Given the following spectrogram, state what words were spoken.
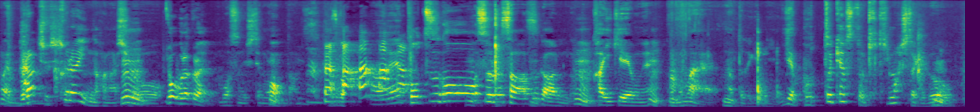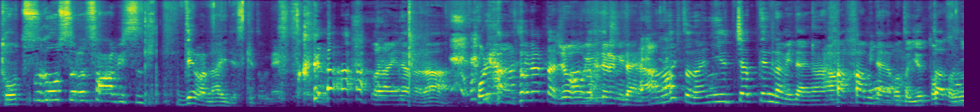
まあブラックラインの話うんブラックラインボスにしてもらったんです。よ、あのね 突合する SARS があるんだ、うん。会計をね、うん。この前なった時に、いやポッドキャスト聞きましたけど、うん。突合するサービスではないですけどね。笑いながら。これが間違った情報を言ってるみたいあなの人何言っちゃってんだみたいな、はっはみたいなこと言った後に、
